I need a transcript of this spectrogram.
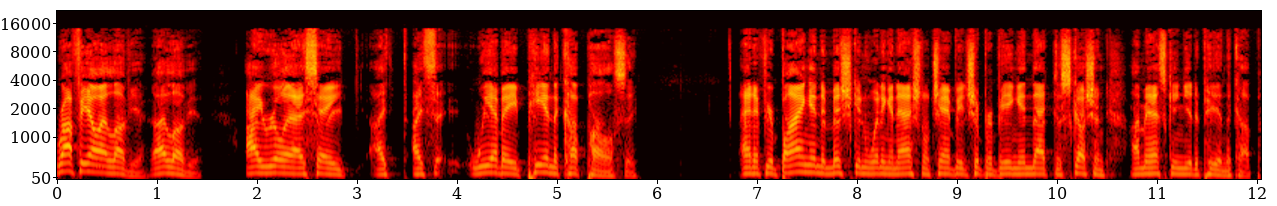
Raphael, I love you. I love you. I really, I say, I, I say, we have a pee in the cup policy. And if you're buying into Michigan winning a national championship or being in that discussion, I'm asking you to pee in the cup.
